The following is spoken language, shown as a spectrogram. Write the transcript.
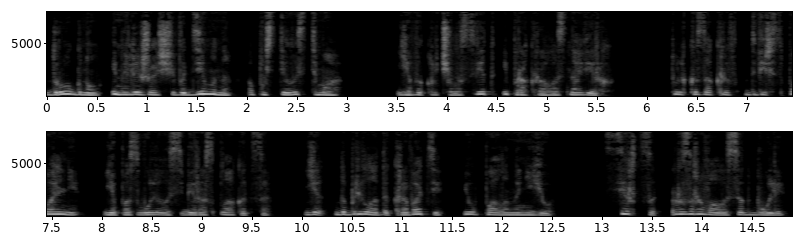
дрогнул, и на лежащего демона опустилась тьма. Я выключила свет и прокралась наверх. Только закрыв дверь спальни, я позволила себе расплакаться. Я добрела до кровати и упала на нее. Сердце разрывалось от боли.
